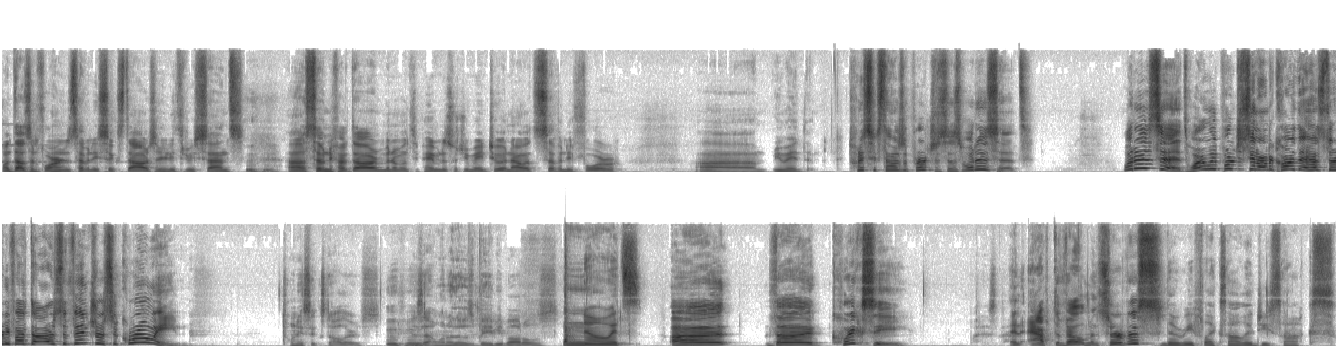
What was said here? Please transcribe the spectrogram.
one thousand four hundred seventy-six dollars and eighty-three cents. Uh, Seventy-five dollar minimum monthly payment is what you made to it. Now it's seventy-four. Um, you made twenty-six dollars of purchases. What is it? What is it? Why are we purchasing on a card that has thirty-five dollars of interest accruing? Twenty-six dollars. Mm-hmm. Is that one of those baby bottles? No, it's Uh, the Quixie, What is that? an app development service. the reflexology socks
